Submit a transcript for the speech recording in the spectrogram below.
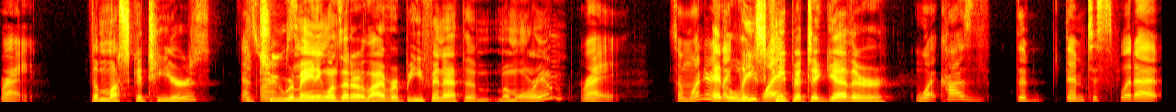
Right. The Musketeers, That's the two remaining ones that are alive, are beefing at the memoriam. Right. So I'm wondering, At like, least what, keep it together. what caused the them to split up?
